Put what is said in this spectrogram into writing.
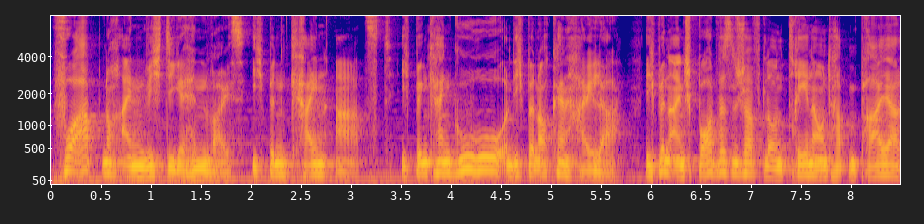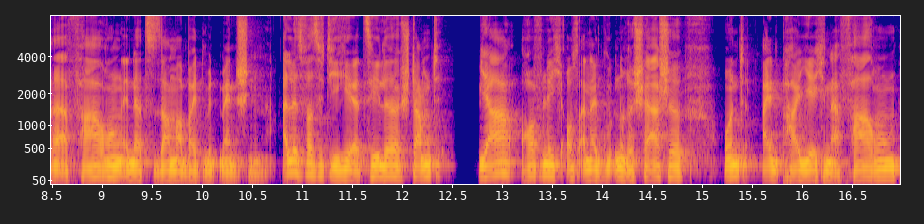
Vorab noch ein wichtiger Hinweis. Ich bin kein Arzt, ich bin kein Guru und ich bin auch kein Heiler. Ich bin ein Sportwissenschaftler und Trainer und habe ein paar Jahre Erfahrung in der Zusammenarbeit mit Menschen. Alles, was ich dir hier erzähle, stammt ja, hoffentlich aus einer guten Recherche und ein paar Jährchen Erfahrung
